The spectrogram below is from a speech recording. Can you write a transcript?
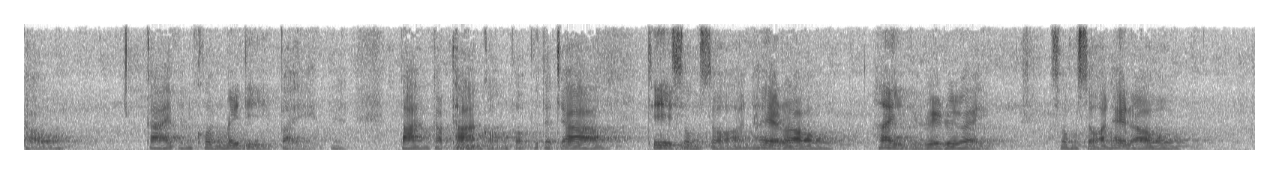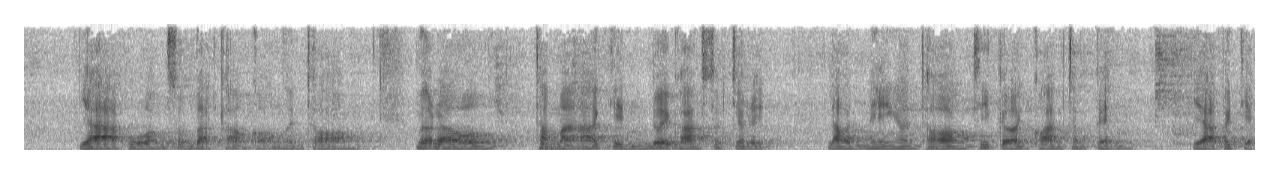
เขา กลายเป็นคนไม่ดีไป ต่างกับทางของพระพุทธเจ้าที่ทรงสอนให้เราให้อยู่เรื่อยๆทรงสอนให้เรา อย่าหวงสมบัติเข้าของเงินทอง เมื่อเราทำมาหากินด้วยความสุจริต เรามีเงินทองที่เกินความจำเป็น อย่าไปเก็บ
